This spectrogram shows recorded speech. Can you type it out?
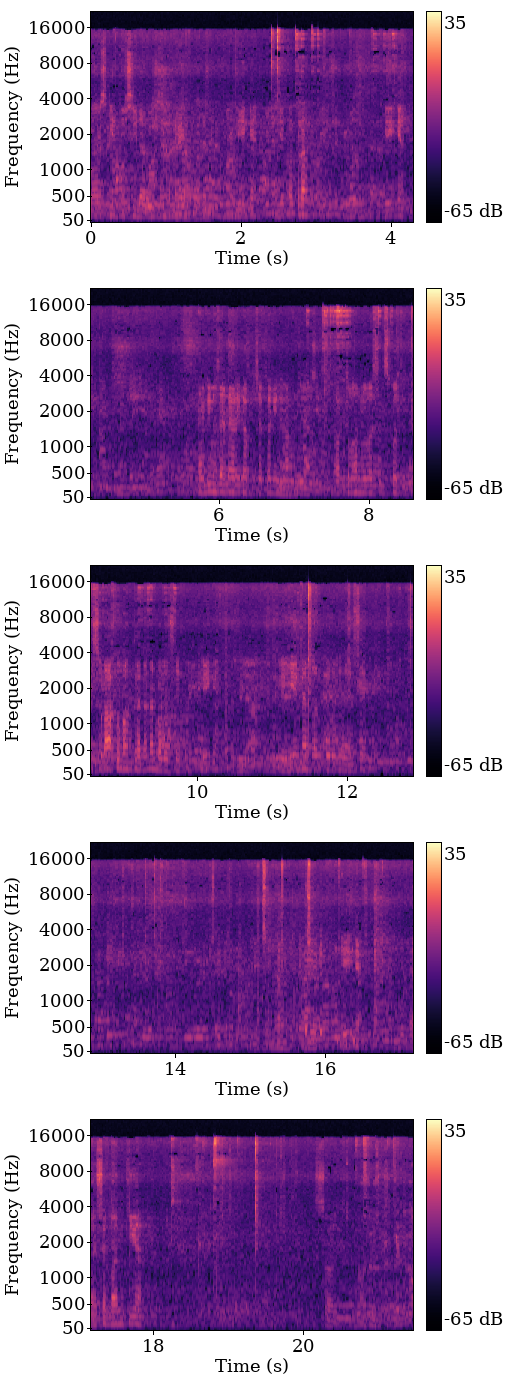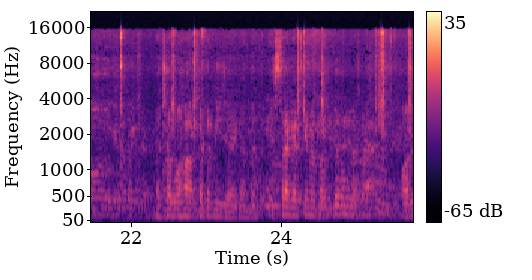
मैं उसकी दूसरी डायरेक्शन में ठीक है? ये पकड़ा ठीक है? एंटी मिजर डायरेक्ट अब चक्कर ही नहीं। अब तो हमें बस इसको सुराख को बंद करना है ना बड़े से। ठीक है? ये मैं बंद करूँगा ऐसे। ठीक है? ऐसे बंद किया। सॉरी अच्छा वो हाँ कटर नहीं जाएगा अंदर। इस तरह करके मैं बंद करूँगा। और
